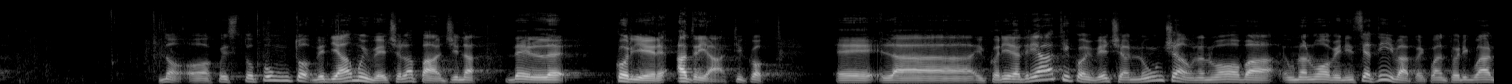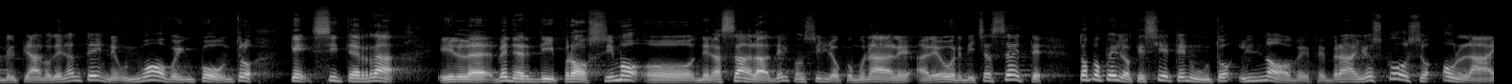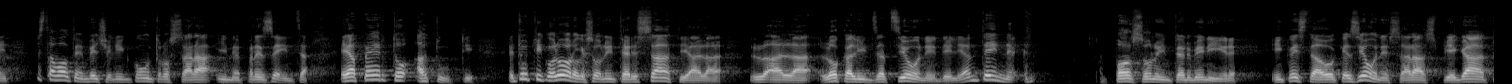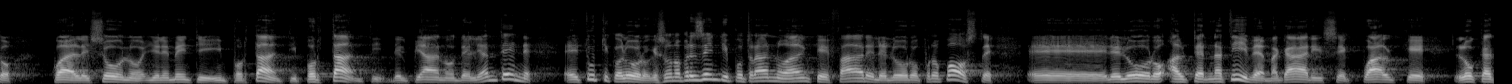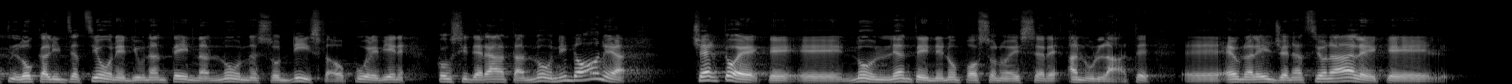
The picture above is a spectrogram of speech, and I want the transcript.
no, a questo punto vediamo invece la pagina del Corriere Adriatico. La, il Corriere Adriatico invece annuncia una nuova, una nuova, iniziativa per quanto riguarda il piano delle antenne, un nuovo incontro che si terrà il venerdì prossimo oh, nella sala del Consiglio Comunale alle ore 17, dopo quello che si è tenuto il 9 febbraio scorso online. Questa volta invece l'incontro sarà in presenza, è aperto a tutti e tutti coloro che sono interessati alla alla localizzazione delle antenne possono intervenire. In questa occasione sarà spiegato quali sono gli elementi importanti, portanti del piano delle antenne e tutti coloro che sono presenti potranno anche fare le loro proposte, eh, le loro alternative, magari se qualche loca localizzazione di un'antenna non soddisfa oppure viene considerata non idonea, Certo è che eh, non, le antenne non possono essere annullate, eh, è una legge nazionale che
